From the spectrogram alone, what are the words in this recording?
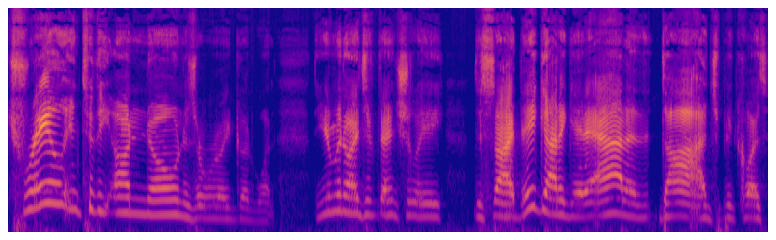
Trail into the unknown is a really good one. The humanoids eventually decide they got to get out of Dodge because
